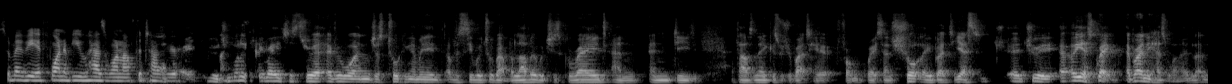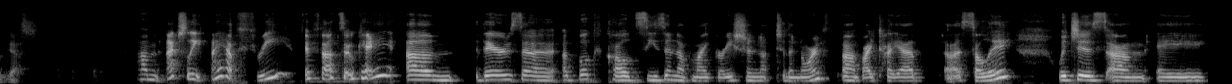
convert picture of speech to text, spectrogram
So maybe if one of you has one off the top of your head. Do you want to curate us through it? everyone just talking? I mean, obviously we're talking about Beloved, which is great, and, and indeed A Thousand Acres, which we're about to hear from Grace and shortly. But yes, Julie, oh yes, great. Brandi has one. Yes. Um, actually, I have three, if that's okay. Um, there's a, a, book called Season of Migration to the North uh, by Tayeb uh, which is um, a,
